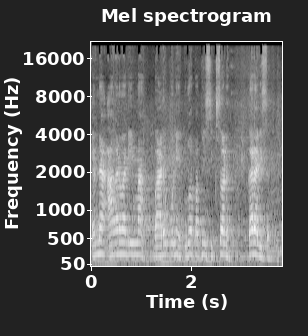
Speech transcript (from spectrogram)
એમના આંગણવાડીમાં બાળકોને પૂર્વ પ્રાથમિક શિક્ષણ કરાવી શકીએ.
